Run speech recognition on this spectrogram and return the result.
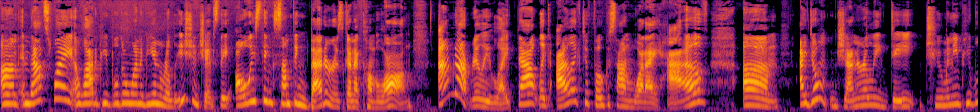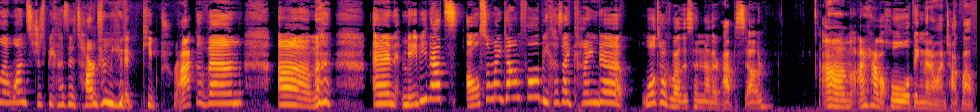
Um, and that's why a lot of people don't want to be in relationships. They always think something better is going to come along. I'm not really like that like i like to focus on what i have um, I don't generally date too many people at once just because it's hard for me to keep track of them. Um, and maybe that's also my downfall because I kind of, we'll talk about this in another episode. Um, I have a whole thing that I want to talk about.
